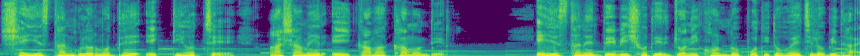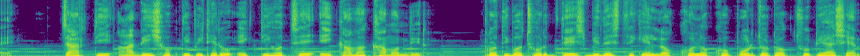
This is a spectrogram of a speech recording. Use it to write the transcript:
সেই স্থানগুলোর মধ্যে একটি হচ্ছে আসামের এই কামাখ্যা মন্দির। এই স্থানে দেবী সতীর জনিখণ্ড পতিত হয়েছিল বিধায় চারটি আদি শক্তিপীঠেরও একটি হচ্ছে এই কামাখ্যা মন্দির। প্রতিবছর দেশ বিদেশ থেকে লক্ষ লক্ষ পর্যটক ছুটে আসেন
